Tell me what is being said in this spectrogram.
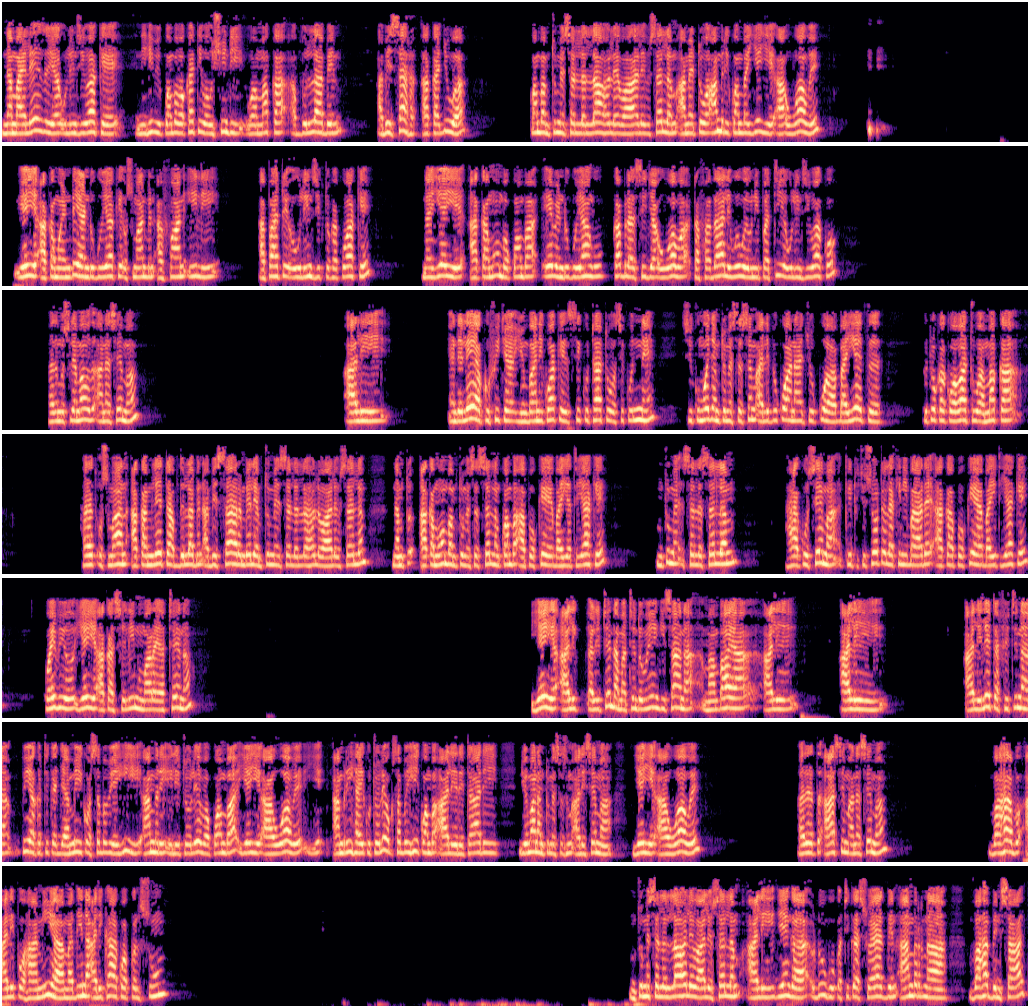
na maelezo ya ulinzi wake ni hivi kwamba wakati wa ushindi wa maka abdullah bin abi sarh akajua kwamba mtume salallahu alaihi waalihi wasallam ametoa amri kwamba yeye auawe yeye akamwendea ndugu yake usman bin afan ili apate ulinzi kutoka kwake na yeye akamwomba kwamba ewe ndugu yangu kabla sija uwawa tafadhali wewe unipatie ulinzi wako. Muslimaud anasema aliendelea kuficha nyumbani kwake siku tatu au siku nne. Siku moja mtume saa salam alipokuwa anachukua bayet kutoka kwa watu wa maka harat usman akamleta abdullah bin abi sar mbele ya mtume salallahu wasallam na mtu, akamwomba mtume saa salam kwamba apokee baiati yake. Mtume saa salam hakusema kitu chochote lakini baadaye akapokea baiti yake. Kwa hivyo yeye akasilimu mara ya tena yeye alitenda matendo mengi sana mabaya ali ali alileta fitina pia katika jamii kwa sababu ya hii amri ilitolewa kwamba yeye auawe ye, amri haikutolewa kwa sababu hii kwamba aliritadi ndio maana mtume saa alisema yeye auawe. Harat asim anasema wahab alipohamia madina alikaa kwa kulsum mtume salallahu alaihi waalihi wasallam alijenga dugu katika suaid bin amr na wahab bin saad.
